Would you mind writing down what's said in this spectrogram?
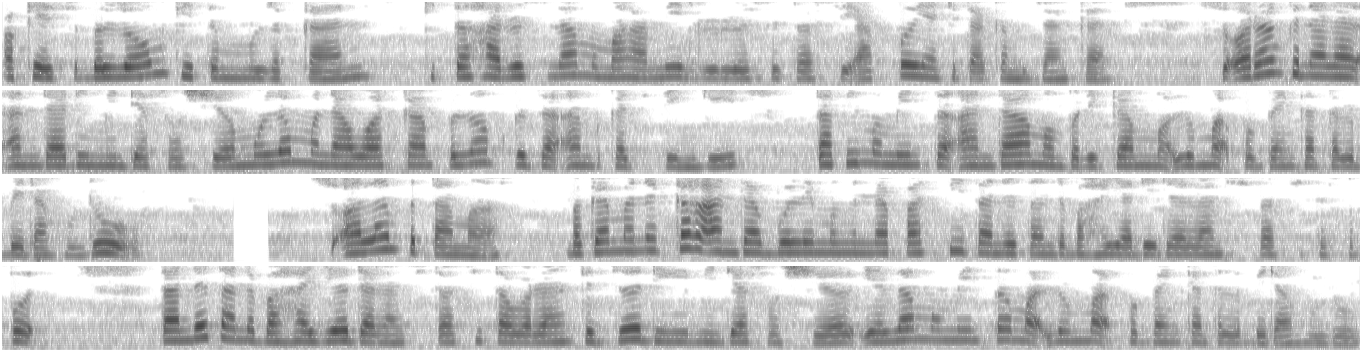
Okey, sebelum kita memulakan, kita haruslah memahami dulu situasi apa yang kita akan bincangkan. Seorang kenalan anda di media sosial mula menawarkan peluang pekerjaan bergaji tinggi tetapi meminta anda memberikan maklumat perbankan terlebih dahulu. Soalan pertama, Bagaimanakah anda boleh mengenal pasti tanda-tanda bahaya di dalam situasi tersebut? Tanda-tanda bahaya dalam situasi tawaran kerja di media sosial ialah meminta maklumat perbankan terlebih dahulu.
